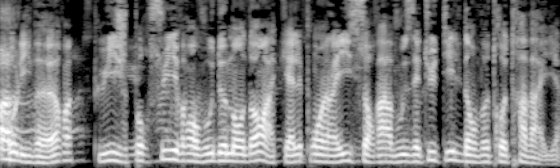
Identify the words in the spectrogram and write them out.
Oliver, puis-je poursuivre en vous demandant à quel point ISORA vous est utile dans votre travail?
